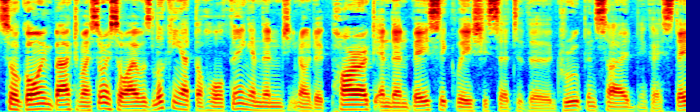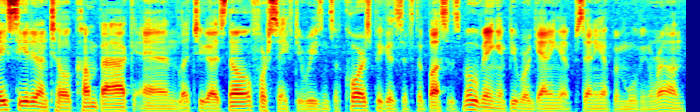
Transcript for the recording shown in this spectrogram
so going back to my story, so I was looking at the whole thing, and then you know they parked, and then basically she said to the group inside, "Okay, stay seated until I come back and let you guys know for safety reasons, of course, because if the bus is moving and people are getting up, standing up, and moving around,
